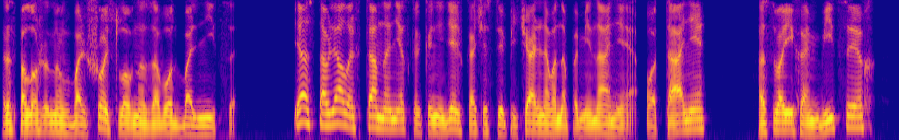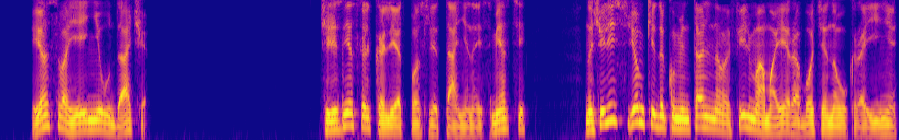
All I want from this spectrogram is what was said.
расположенном в большой, словно завод, больнице. Я оставлял их там на несколько недель в качестве печального напоминания о Тане, о своих амбициях и о своей неудаче. Через несколько лет после Таниной смерти начались съемки документального фильма о моей работе на Украине,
